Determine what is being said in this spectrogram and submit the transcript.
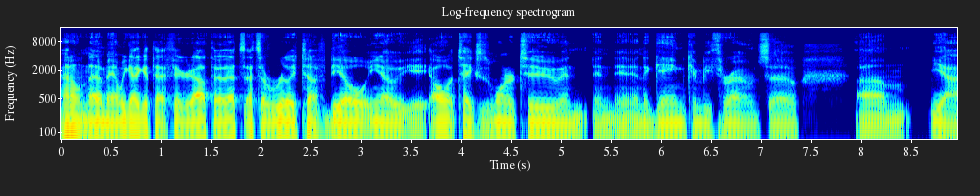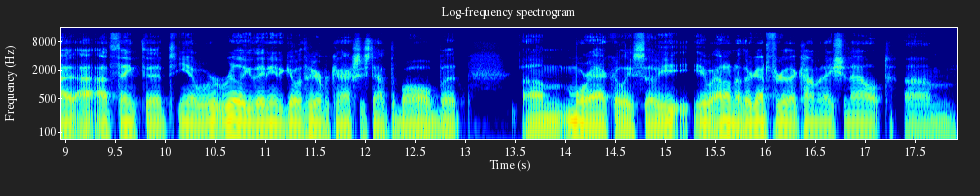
I don't know, man. We got to get that figured out though. That's that's a really tough deal. You know, all it takes is one or two, and and and a game can be thrown. So, um, yeah, I, I think that you know really they need to go with whoever can actually snap the ball, but um, more accurately. So he, he- I don't know. They're going to figure that combination out. Um,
